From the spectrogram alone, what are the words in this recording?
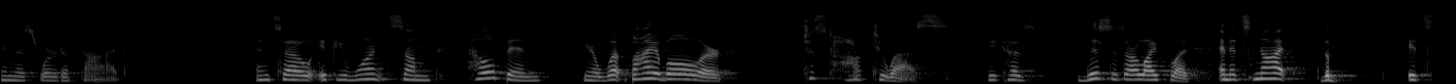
in this Word of God. And so if you want some help in, you know, what Bible or just talk to us because this is our lifeblood. And it's not the, it's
